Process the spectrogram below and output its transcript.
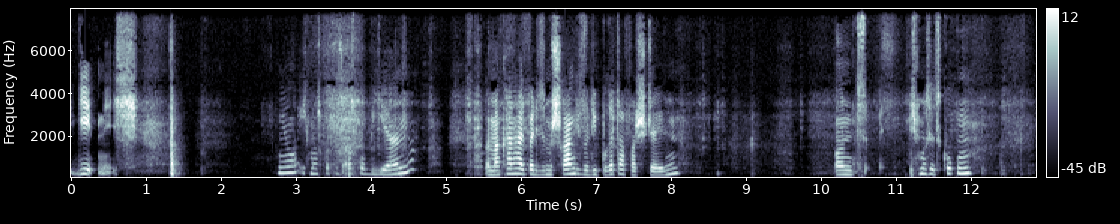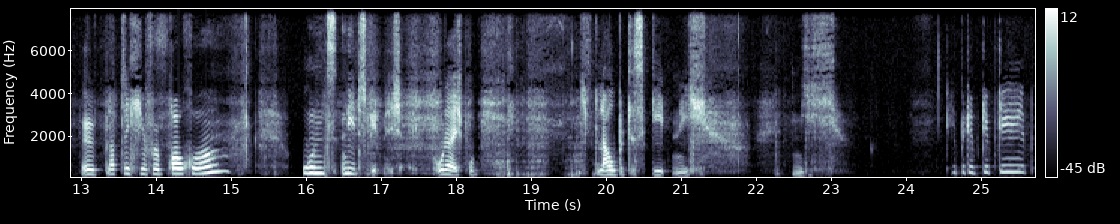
geht nicht. Ja, ich muss kurz was ausprobieren. Weil man kann halt bei diesem Schrank so die Bretter verstellen. Und ich muss jetzt gucken, wie Platz ich hierfür brauche. Und nee, das geht nicht. Oder ich probiere. Ich glaube, das geht nicht. Dip, dip, dip, dip.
